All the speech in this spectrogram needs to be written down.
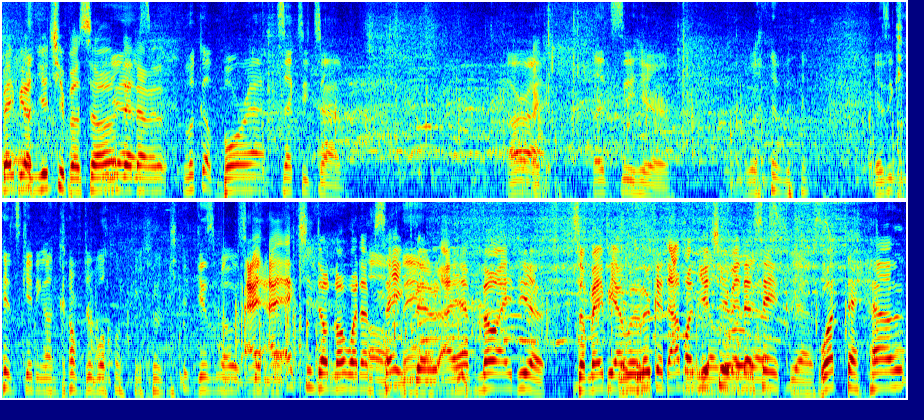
maybe on YouTube or so. then I Yes. will- Look up Borat sexy time. All right, Okay. let's see here. Is it it's getting uncomfortable? Gizmo is I, getting I un- actually don't know what I'm Oh, saying man. there. I have no idea. So maybe I will look it up on yeah, YouTube and I yes, say, yes. what the hell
